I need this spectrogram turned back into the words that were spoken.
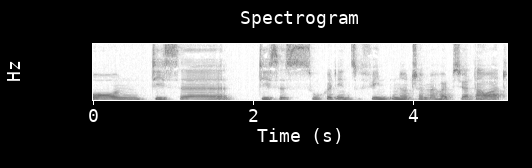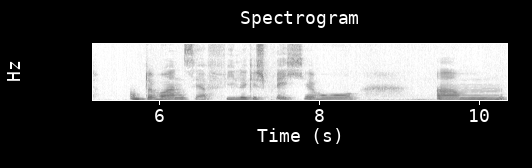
Und diese, diese Suche, den zu finden, hat schon mal ein halbes Jahr gedauert. Und da waren sehr viele Gespräche, wo ähm,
